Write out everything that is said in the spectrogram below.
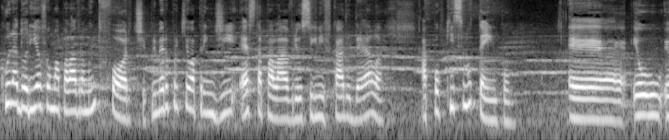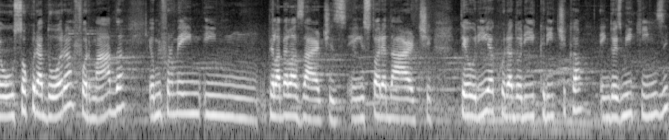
curadoria foi uma palavra muito forte. Primeiro porque eu aprendi esta palavra e o significado dela há pouquíssimo tempo. É, eu, eu sou curadora formada, eu me formei em, em, pela Belas Artes em História da Arte Teoria, Curadoria e Crítica em 2015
